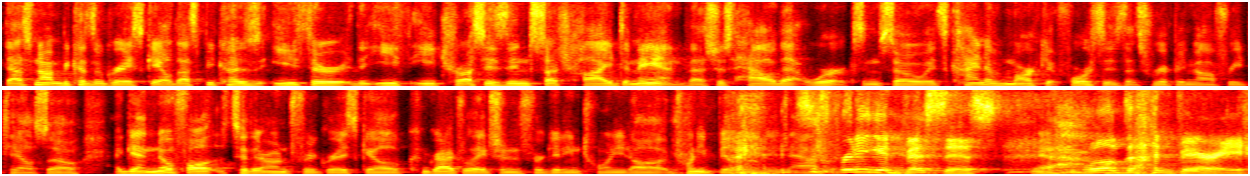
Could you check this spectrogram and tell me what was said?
That's not because of Grayscale. That's because Ether, the ETH E trust is in such high demand. That's just how that works. And so it's kind of market forces that's ripping off retail. So again, no fault to their own for Grayscale. Congratulations for getting $20, 20 billion in assets. it's a pretty good business. Yeah. Well done, Barry.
